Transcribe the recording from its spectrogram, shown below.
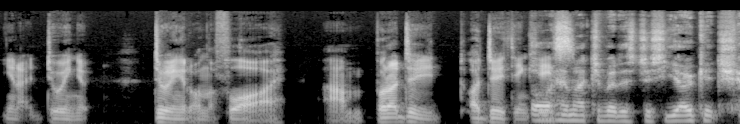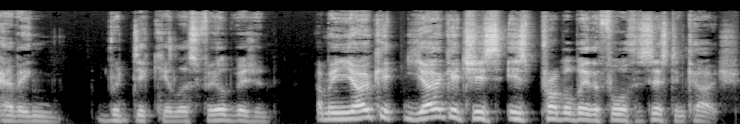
you know, doing it doing it on the fly. Um, but I do I do think or how much of it is just Jokic having ridiculous field vision. I mean, Jokic Jokic is is probably the fourth assistant coach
